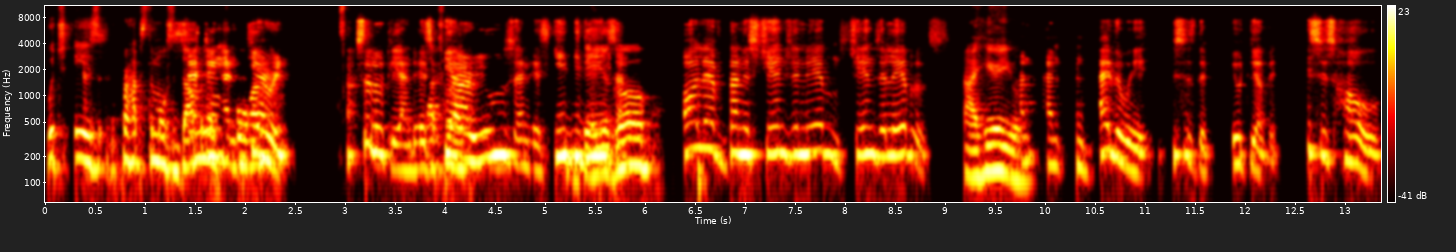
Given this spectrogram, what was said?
which is perhaps the most setting dominant. and form. Absolutely, and there's That's PRUs right. and there's EBDs. There you go all they've done is change the names, change the labels. I hear you. And, and, and by the way, this is the beauty of it. This is how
